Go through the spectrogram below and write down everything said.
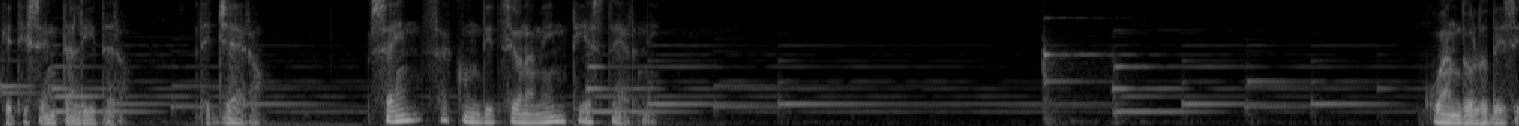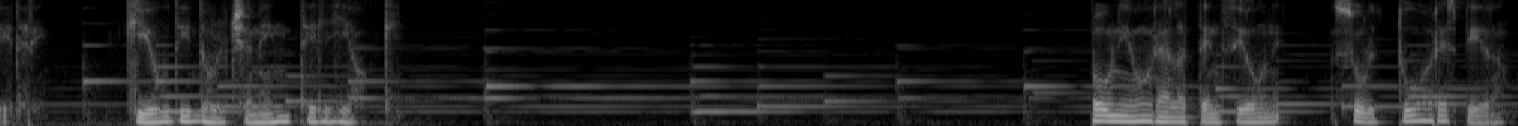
che ti senta libero, leggero, senza condizionamenti esterni. Quando lo desideri, chiudi dolcemente gli occhi. Poni ora l'attenzione sul tuo respiro.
